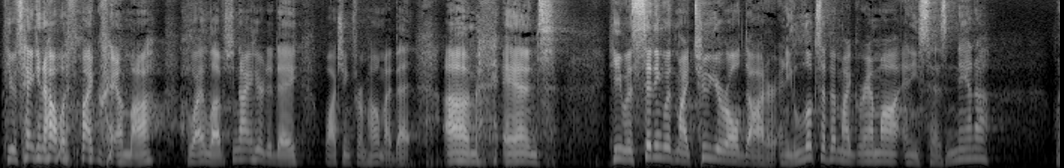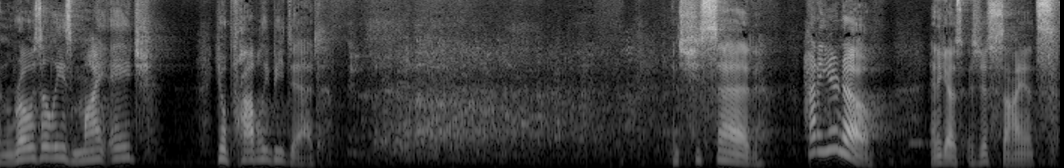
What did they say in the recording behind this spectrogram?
he was hanging out with my grandma, who I love. She's not here today, watching from home, I bet. Um, and he was sitting with my two year old daughter, and he looks up at my grandma and he says, Nana, when Rosalie's my age, you'll probably be dead. and she said, How do you know? And he goes, It's just science.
